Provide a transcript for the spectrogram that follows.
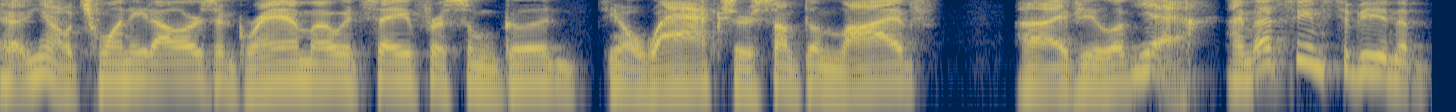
uh, you know, twenty dollars a gram, I would say for some good, you know, wax or something live. Uh, if you look, yeah, I mean, that seems to be in the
